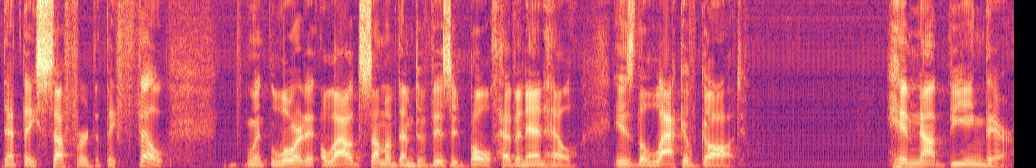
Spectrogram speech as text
that they suffered, that they felt when the Lord allowed some of them to visit both heaven and hell, is the lack of God. Him not being there.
